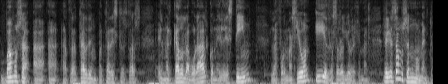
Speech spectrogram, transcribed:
vamos a, tratar de empatar estas dos, el mercado laboral con el STEAM, la formación y el desarrollo regional. Regresamos en un momento.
